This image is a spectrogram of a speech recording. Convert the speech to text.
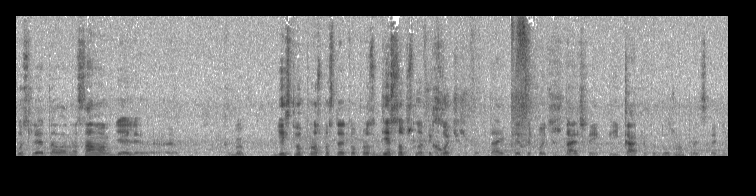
После этого на самом деле, как бы, есть вопрос, поставит вопрос, где, собственно, ты хочешь быть, да, и где ты хочешь дальше, и, и как это должно происходить.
